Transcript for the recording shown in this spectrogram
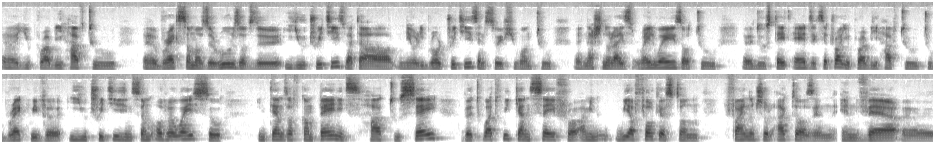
uh, you probably have to uh, break some of the rules of the EU treaties that are neoliberal treaties. And so, if you want to uh, nationalize railways or to uh, do state aids, etc., you probably have to to break with uh, EU treaties in some other ways. So, in terms of campaign, it's hard to say. But what we can say for, I mean, we are focused on financial actors and and their uh,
